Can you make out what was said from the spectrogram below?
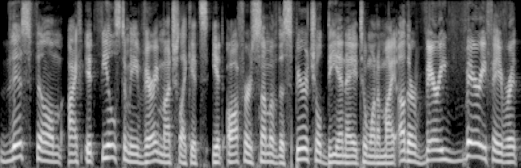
this film. I it feels to me very much like it's it offers some of the spiritual DNA to one of my other very very favorite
